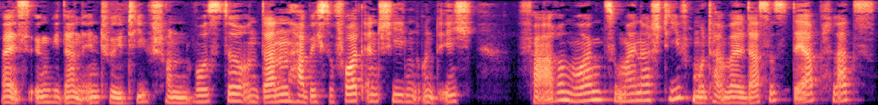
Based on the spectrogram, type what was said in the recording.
weil ich es irgendwie dann intuitiv schon wusste. Und dann habe ich sofort entschieden und ich fahre morgen zu meiner Stiefmutter, weil das ist der Platz,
